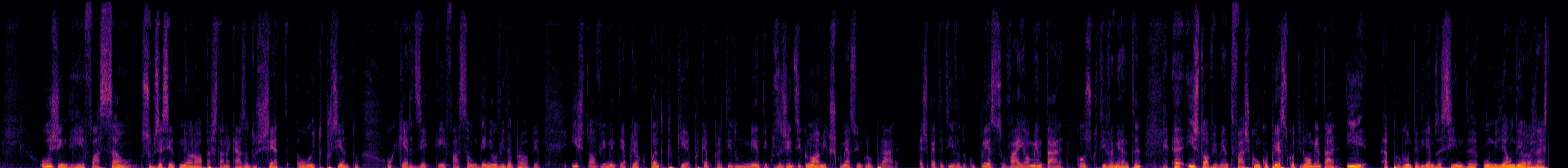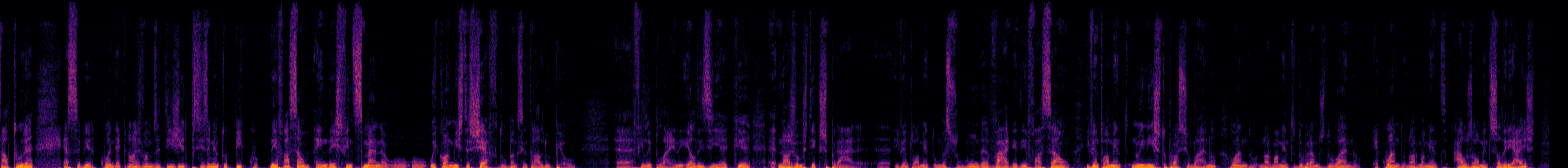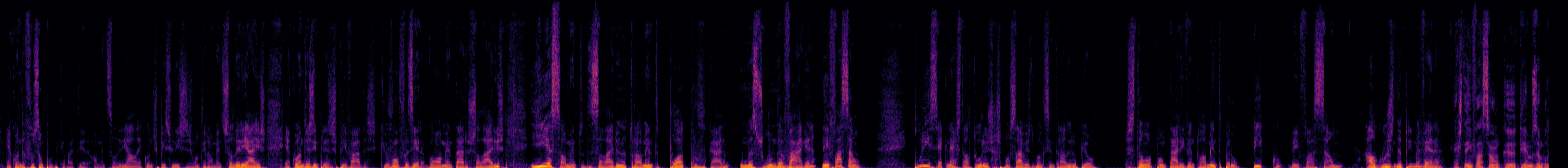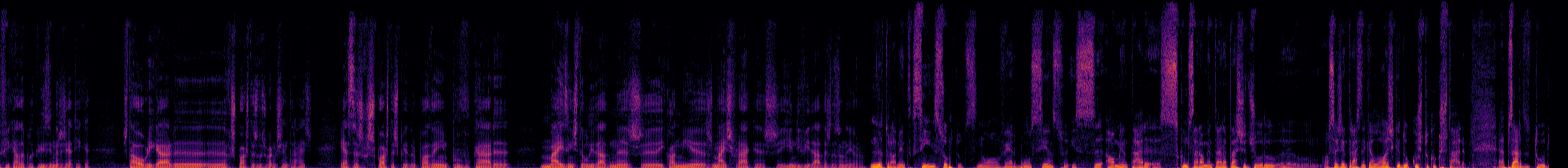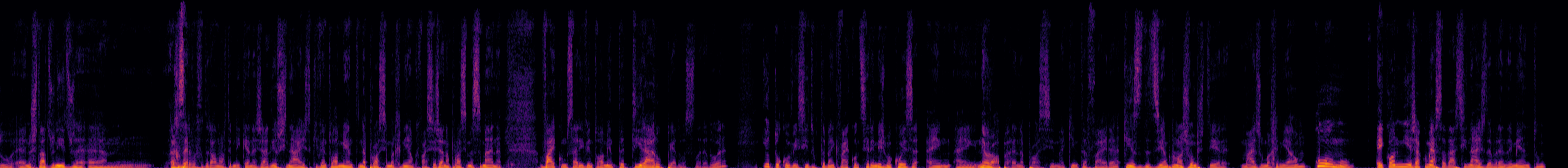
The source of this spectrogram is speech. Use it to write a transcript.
Hoje em dia, a inflação subjacente na Europa está na casa dos 7 a 8%, o que quer dizer que a inflação ganhou vida própria. Isto, obviamente, é preocupante porquê? Porque a partir do momento em que os agentes económicos começam a incorporar a expectativa de que o preço vai aumentar consecutivamente, eh, isto obviamente faz com que o preço continue a aumentar. E a pergunta, digamos assim, de um milhão de euros nesta altura é saber quando é que nós vamos atingir precisamente o pico da inflação. Ainda este fim de semana, o, o, o economista-chefe do Banco Central Europeu uh, Philip Lane, ele dizia que uh, nós vamos ter que esperar uh, eventualmente uma segunda vaga de inflação, eventualmente no início do próximo ano, quando normalmente dobramos do ano é quando normalmente há os aumentos salariais, é quando a função pública vai ter aumento salarial, é quando os pensionistas vão ter aumentos salariais, é quando as empresas privadas que o vão fazer vão aumentar os salários e esse aumento de salário naturalmente pode provocar uma segunda vaga na inflação. Por isso é que nesta altura os responsáveis do Banco Central Europeu estão a apontar eventualmente para o pico da inflação, alguns na primavera. Esta inflação que temos, amplificada pela crise energética, está a obrigar uh, respostas dos bancos centrais. Essas respostas, Pedro, podem provocar uh, mais instabilidade nas uh, economias mais fracas e endividadas da zona euro? Naturalmente que sim, sobretudo se não houver bom senso e se aumentar, se começar a aumentar a taxa de juro, ou seja, entrar-se naquela lógica do custo que custar. Apesar de tudo, nos Estados Unidos a Reserva Federal Norte-Americana já deu sinais de que eventualmente na próxima reunião, que vai ser já na próxima semana, vai começar eventualmente a tirar o pé do acelerador. Eu estou convencido também que vai acontecer a mesma coisa em, em na Europa. Na próxima quinta-feira, 15 de dezembro, nós vamos ter mais uma reunião. Como a economia já começa a dar sinais de abrandamento.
